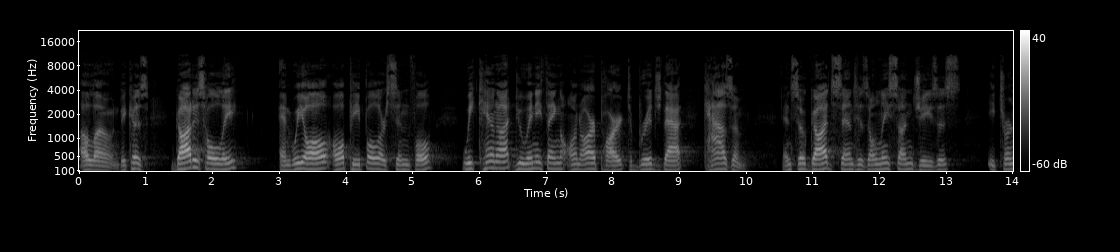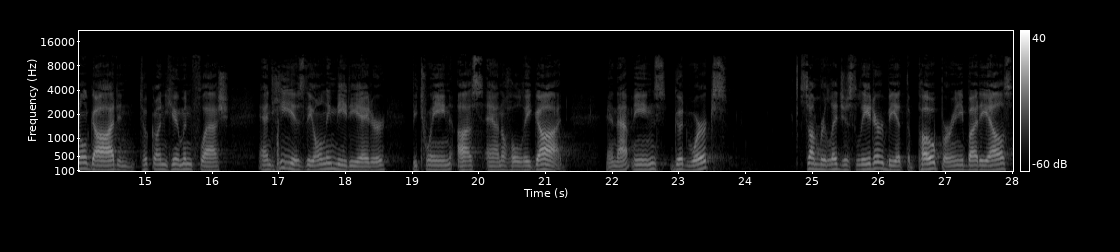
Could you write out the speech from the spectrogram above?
alone. Because God is holy, and we all, all people, are sinful. We cannot do anything on our part to bridge that chasm. And so God sent his only son, Jesus, eternal God, and took on human flesh, and he is the only mediator between us and a holy God. And that means good works. Some religious leader, be it the Pope or anybody else,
